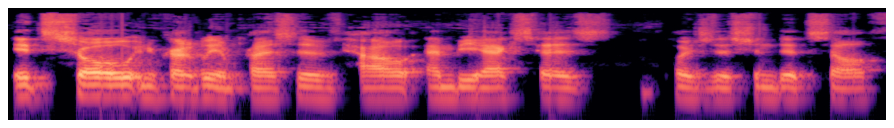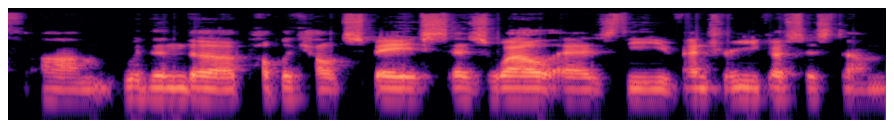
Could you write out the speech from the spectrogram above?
It's so incredibly impressive how MBX has positioned itself um, within the public health space as well as the venture ecosystem.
